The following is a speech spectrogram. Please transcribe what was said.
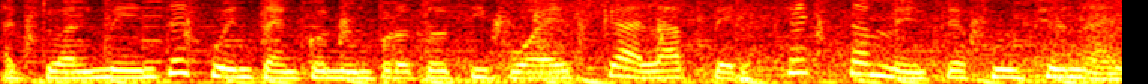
Actualmente cuentan con un prototipo a escala perfectamente funcional.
